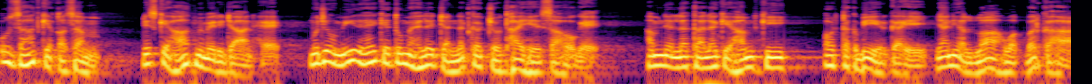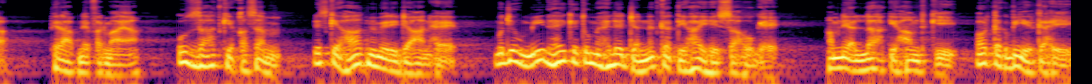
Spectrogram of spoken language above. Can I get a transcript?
اس ذات کی قسم، جس کے ہاتھ میں میری جان ہے، مجھے امید ہے کہ تم اہل جنت کا چوتھائی حصہ ہوگے۔ ہم نے اللہ تعالیٰ کی حمد کی اور تکبیر کہی یعنی اللہ اکبر کہا۔ پھر آپ نے فرمایا، اس ذات کی قسم، جس کے ہاتھ میں میری جان ہے مجھے امید ہے کہ تم اہل جنت کا تہائی حصہ ہوگے۔ ہم نے اللہ کی حمد کی اور تکبیر کہی۔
